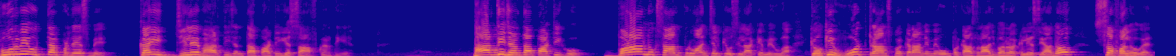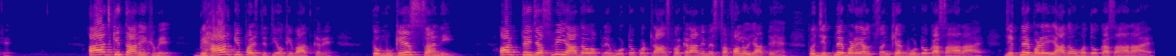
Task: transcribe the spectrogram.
पूर्वी उत्तर प्रदेश में कई ज़िले भारतीय जनता पार्टी के साफ़ कर दिए। भारतीय जनता पार्टी को बड़ा नुकसान पूर्वांचल के उस इलाके में हुआ, क्योंकि वोट ट्रांसफ़र कराने में ओम प्रकाश, राजभर और अखिलेश यादव सफल हो गए थे। आज की तारीख में बिहार की परिस्थितियों की बात करें तो मुकेश सहनी और तेजस्वी यादव अपने वोटों को ट्रांसफ़र कराने में सफल हो जाते हैं। तो जितने बड़े अल्पसंख्यक वोटों का सहारा है, जितने बड़े यादव मतों का सहारा है,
